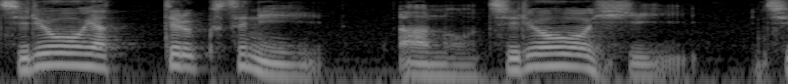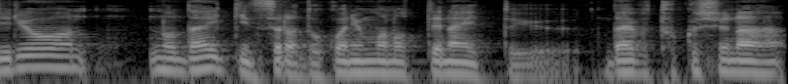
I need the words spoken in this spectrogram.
治療をやってるくせにあの治療費治療の代金すらどこにも載ってないというだいぶ特殊な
